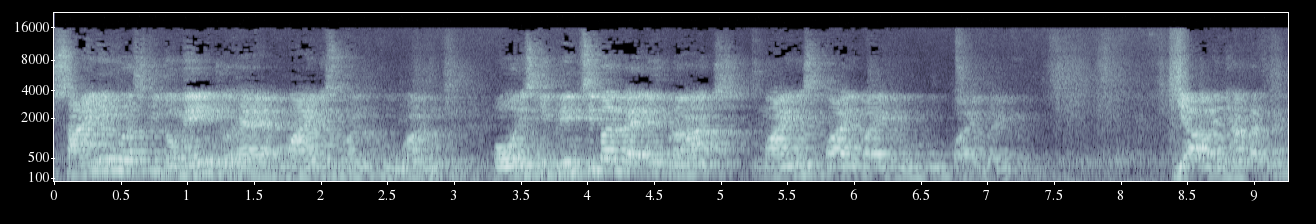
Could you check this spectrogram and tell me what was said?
साइन इनवर्स की डोमेन जो है माइनस वन टू वन, और इसकी principal value branch minus pi by two to pi by two. ये आपने ध्यान रखना है।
